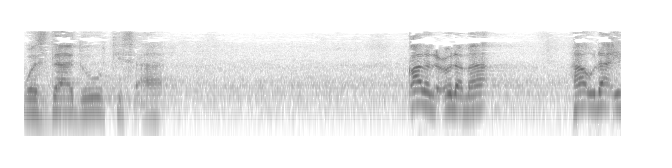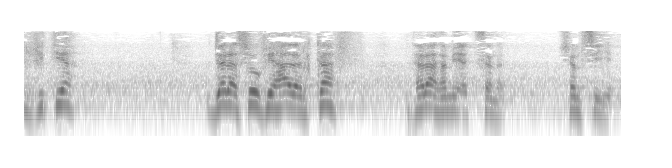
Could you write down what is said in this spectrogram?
وازدادوا تسعة. قال العلماء هؤلاء الفتية جلسوا في هذا الكهف ثلاثمائة سنة شمسية.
